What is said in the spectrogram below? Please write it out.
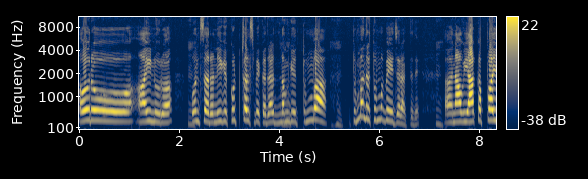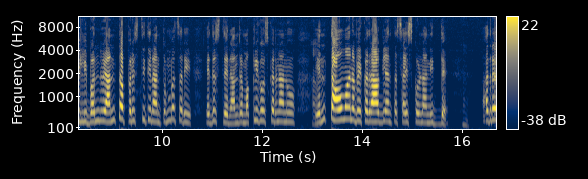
ಅವರು ಐನೂರು ಒಂದ್ ಸಾವಿರ ಹೀಗೆ ಕೊಟ್ಟು ಕಳ್ಸ್ಬೇಕಾದ್ರೆ ಅದು ನಮ್ಗೆ ತುಂಬಾ ತುಂಬಾ ಅಂದ್ರೆ ತುಂಬಾ ಬೇಜಾರಾಗ್ತದೆ. ನಾವು ಯಾಕಪ್ಪ ಇಲ್ಲಿ ಬಂದ್ವಿ ಅಂತ ಪರಿಸ್ಥಿತಿ ನಾನು ತುಂಬಾ ಸರಿ ಎದುರಿಸ್ತೇನೆ. ಅಂದ್ರೆ ಮಕ್ಕಳಿಗೋಸ್ಕರ ನಾನು ಎಂತ ಅವಮಾನ ಬೇಕಾದ್ರೆ ಆಗ್ಲಿ ಅಂತ ಸಹಿಸ್ಕೊಂಡು ನಾನು ಇದ್ದೆ ಆದ್ರೆ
